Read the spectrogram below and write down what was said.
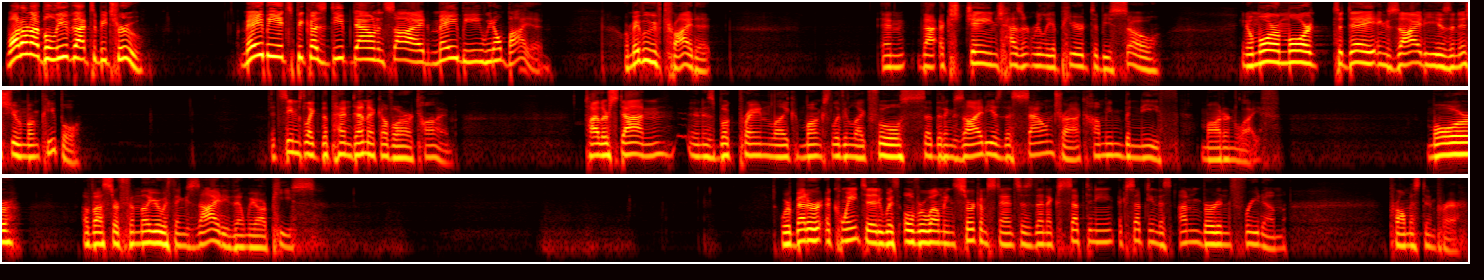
Why don't I believe that to be true? Maybe it's because deep down inside, maybe we don't buy it. Or maybe we've tried it and that exchange hasn't really appeared to be so. You know, more and more today, anxiety is an issue among people. It seems like the pandemic of our time. Tyler Staton, in his book Praying Like Monks, Living Like Fools, said that anxiety is the soundtrack humming beneath modern life. More of us are familiar with anxiety than we are peace. We're better acquainted with overwhelming circumstances than accepting, accepting this unburdened freedom promised in prayer.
